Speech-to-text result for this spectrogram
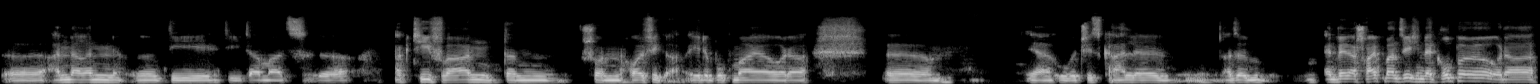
äh, anderen, äh, die, die damals äh, aktiv waren, dann schon häufiger. Ede Buchmeier oder ähm, ja, Uwe Ciscale. Also entweder schreibt man sich in der Gruppe oder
